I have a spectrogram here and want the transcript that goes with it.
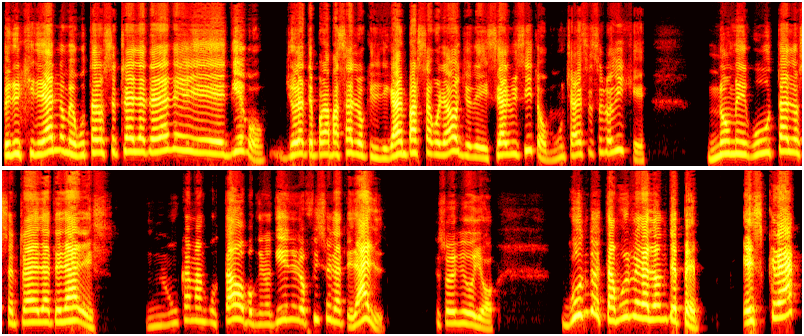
pero en general no me gustan los centrales laterales, Diego. Yo la temporada pasada lo criticaba en Barça goleador, yo le decía a Luisito, muchas veces se lo dije. No me gustan los centrales laterales. Nunca me han gustado porque no tienen el oficio lateral. Eso lo digo yo. Gundo está muy regalón de Pep. Es crack,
